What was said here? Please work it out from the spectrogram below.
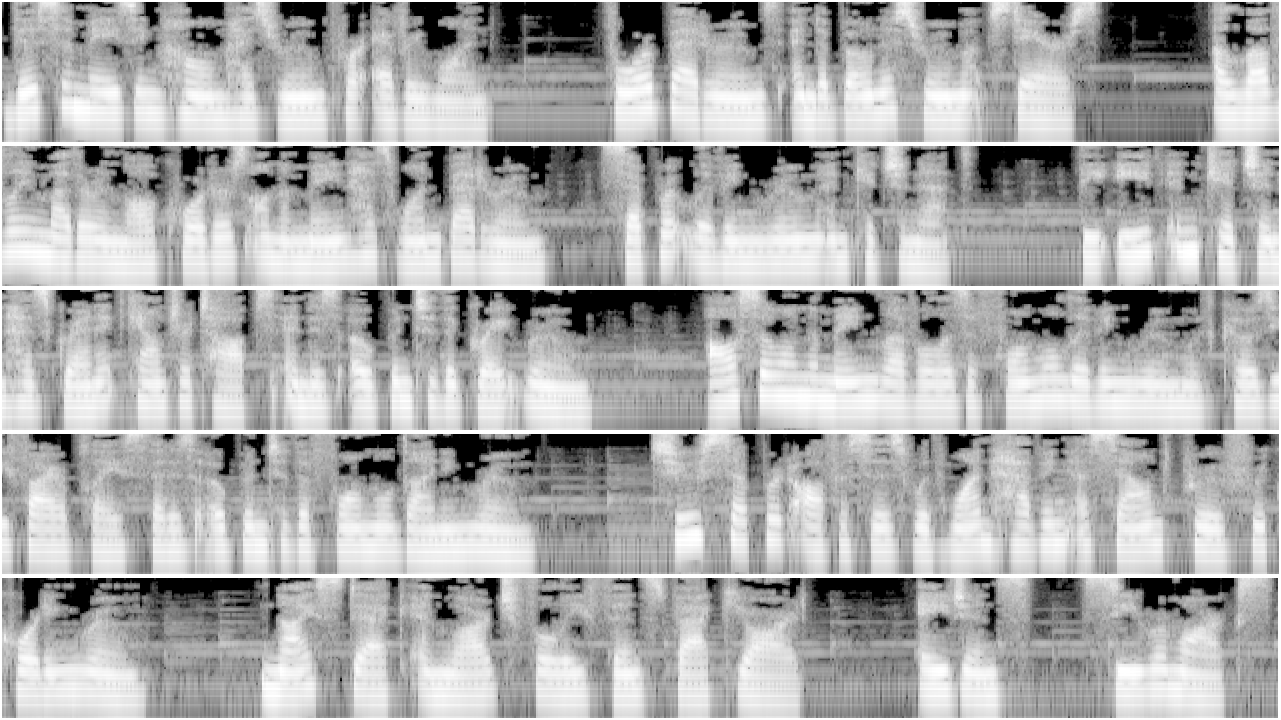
This amazing home has room for everyone. Four bedrooms and a bonus room upstairs. A lovely mother in law quarters on the main has one bedroom, separate living room and kitchenette. The eat in kitchen has granite countertops and is open to the great room. Also on the main level is a formal living room with cozy fireplace that is open to the formal dining room. Two separate offices with one having a soundproof recording room. Nice deck and large fully fenced backyard. Agents, see remarks.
